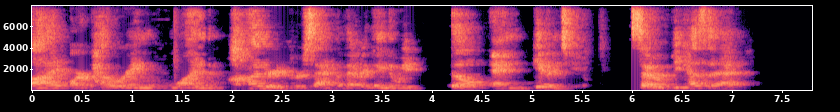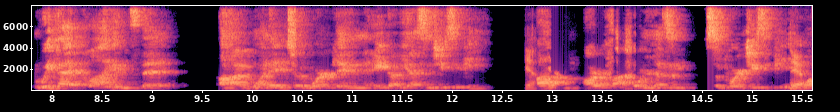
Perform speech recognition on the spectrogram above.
uh, are powering 100% of everything that we've built and given to you. So because of that, we've had clients that uh, wanted to work in AWS and GCP. Yeah. Um, our platform doesn't support GCP. Yeah.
